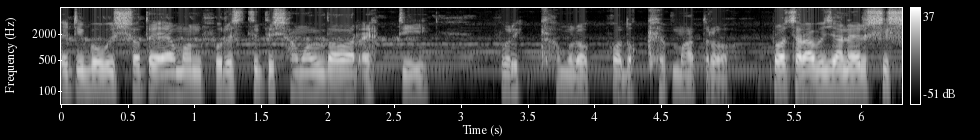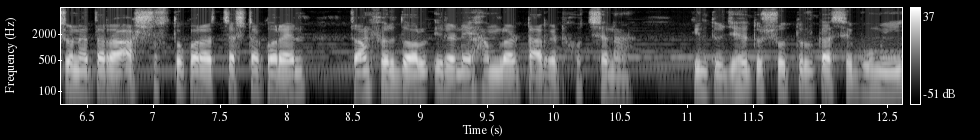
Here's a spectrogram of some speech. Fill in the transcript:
এটি ভবিষ্যতে এমন পরিস্থিতি সামাল দেওয়ার একটি পরীক্ষামূলক পদক্ষেপ মাত্র। প্রচার অভিযানের শীর্ষ নেতারা আশ্বস্ত করার চেষ্টা করেন, ট্রাম্পের দল ইরানে হামলার টার্গেট হচ্ছে না। কিন্তু যেহেতু শত্রুর কাছে ভূমি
